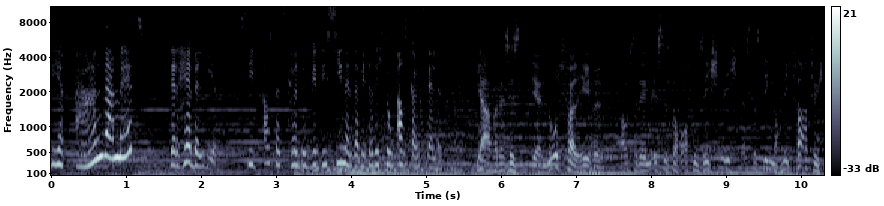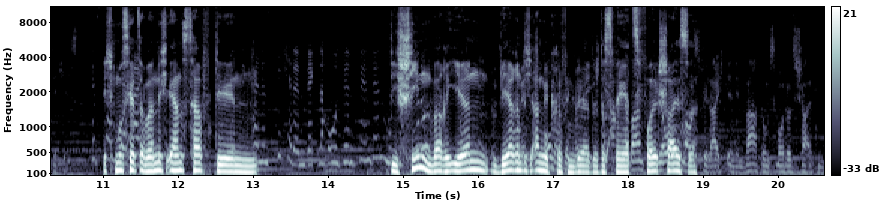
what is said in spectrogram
Wir fahren damit? Der Hebel hier. Sieht aus, als könnten wir die Schienen damit Richtung Ausgang stellen. Ja, aber das ist der Notfallhebel. Außerdem ist es doch offensichtlich, dass das Ding noch nicht fahrtüchtig ist. Ich muss jetzt aber nicht ernsthaft den die Schienen variieren, während ich angegriffen werde. Das wäre jetzt voll scheiße. vielleicht in den Wartungsmodus schalten.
